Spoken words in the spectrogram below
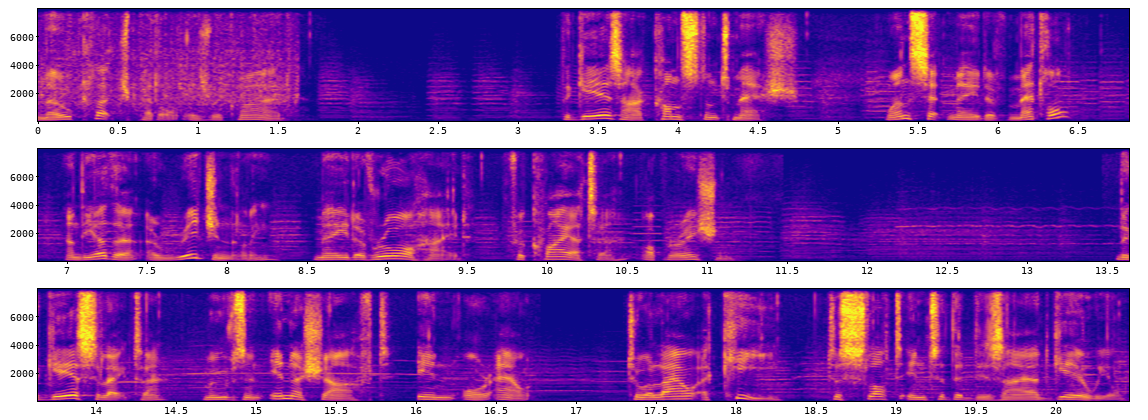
No clutch pedal is required. The gears are constant mesh, one set made of metal and the other originally made of rawhide for quieter operation. The gear selector moves an inner shaft in or out to allow a key to slot into the desired gear wheel.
